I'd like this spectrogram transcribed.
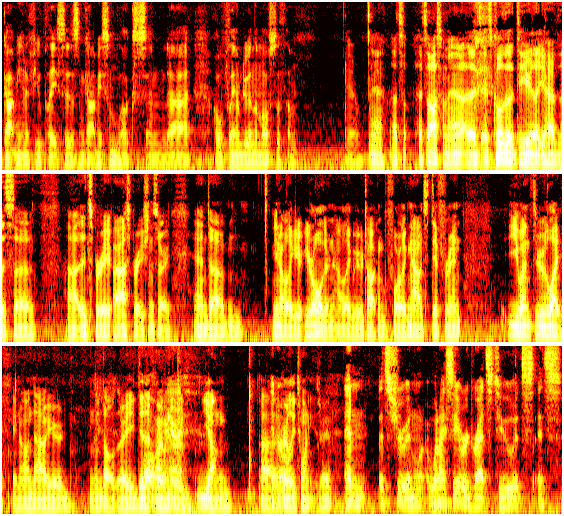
got me in a few places and got me some looks, and uh, hopefully, I'm doing the most with them. You know. Yeah, that's that's awesome, man. Uh, It's, it's cool to, to hear that you have this uh, uh, inspira- uh, aspiration. Sorry, and um, you know, like you're, you're older now. Like we were talking before. Like now it's different. You went through life, you know, and now you're an adult, right? You did that Oh, probably yeah. when you were young, uh, You know- early twenties, right? and it's true. And w- when I say regrets too, it's it's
